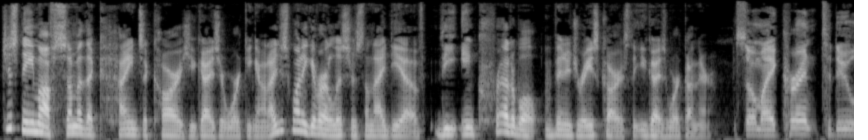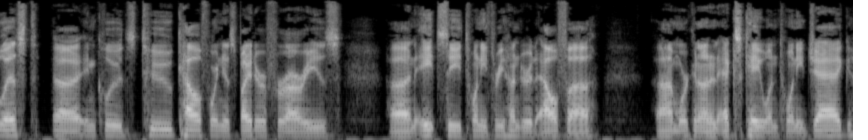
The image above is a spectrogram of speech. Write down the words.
just name off some of the kinds of cars you guys are working on. I just want to give our listeners an idea of the incredible vintage race cars that you guys work on there. So my current to-do list uh, includes two California Spider Ferraris, uh, an 8C 2300 Alfa. I'm working on an XK 120 Jag,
